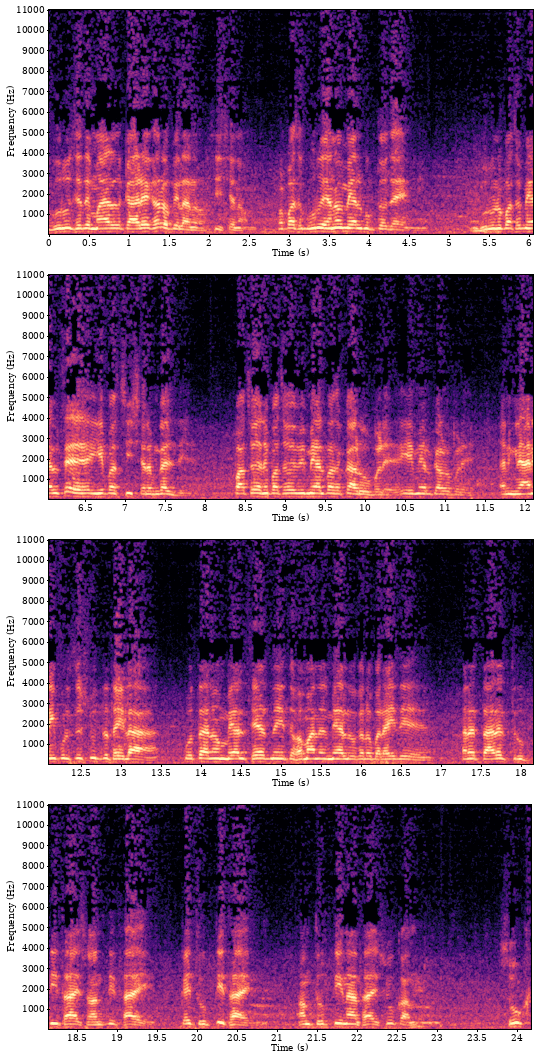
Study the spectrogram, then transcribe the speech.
ગુરુ છે તે માલ કાઢે ખરો પેલાનો શિષ્યનો. પણ પાછો ગુરુ એનો મેલ મૂકતો જાય. ગુરુનો પાછો મેલ છે એ પાછી શરમગાજ દે. પાછો એને પાછો એ મેલ પાછો કાઢવો પડે એ મેલ કાઢવો પડે. અને જ્ઞાની પુરુષ શુદ્ધ થયેલા પોતાનો મેલ છે જ નહીં તો હમાને મેલ વગર બનાવી દે. અને તારે તૃપ્તિ થાય શાંતિ થાય કઈ તૃપ્તિ થાય આમ તૃપ્તિ ના થાય શું કામ? સુખ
